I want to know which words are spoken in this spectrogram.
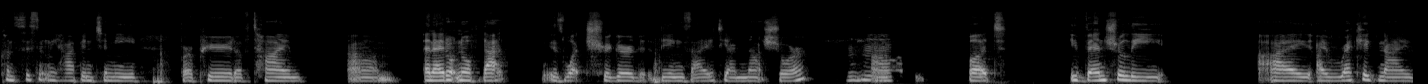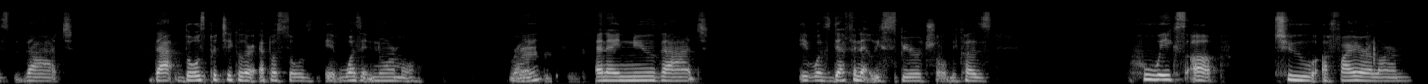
consistently happened to me for a period of time. Um, and I don't know if that is what triggered the anxiety. I'm not sure. Mm-hmm. Um, but eventually i i recognized that that those particular episodes it wasn't normal right? right and i knew that it was definitely spiritual because who wakes up to a fire alarm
